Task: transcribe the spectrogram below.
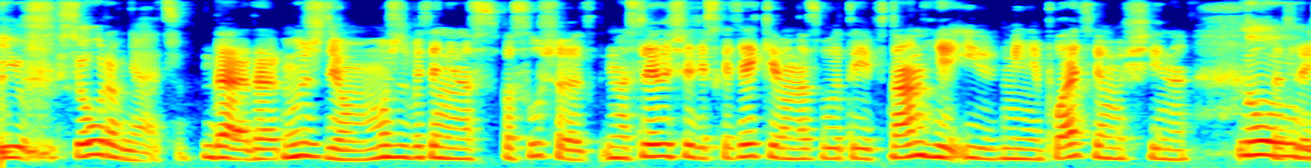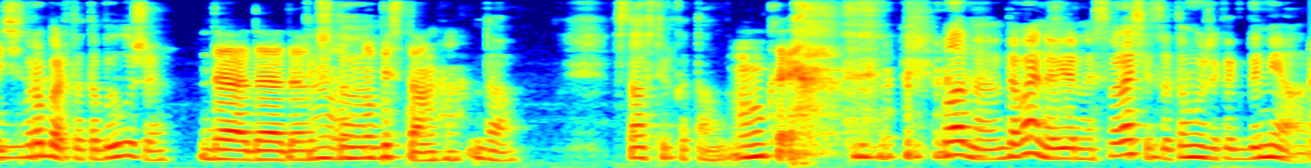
И все уравняется. Да, да, мы ждем. Может быть, они нас послушают. На следующей дискотеке у нас будет и в танге, и в мини-платье мужчина. Ну, Отлично. Роберт-то был уже. Да, да, да, Так но, что- но без танга. Да. Осталось только танго. Окей. Ладно, давай, наверное, сворачиваться, а то мы же как Дамиан.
